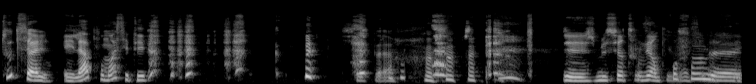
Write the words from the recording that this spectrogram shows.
toute seule. Et là, pour moi, c'était j'ai peur. je, me suis retrouvée en profonde. Euh,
